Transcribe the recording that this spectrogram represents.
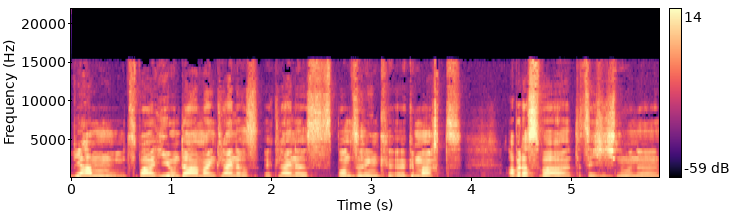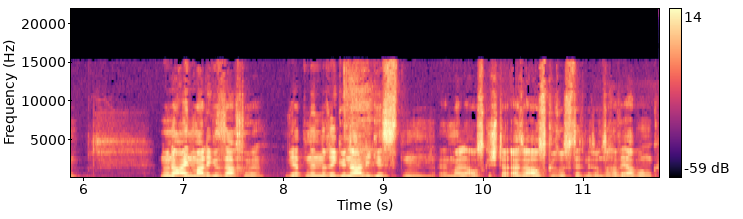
wir haben zwar hier und da mal ein kleineres, äh, kleineres Sponsoring äh, gemacht, aber das war tatsächlich nur eine, nur eine einmalige Sache. Wir hatten einen Regionalligisten äh, mal ausgestattet, also ausgerüstet mit unserer Werbung.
